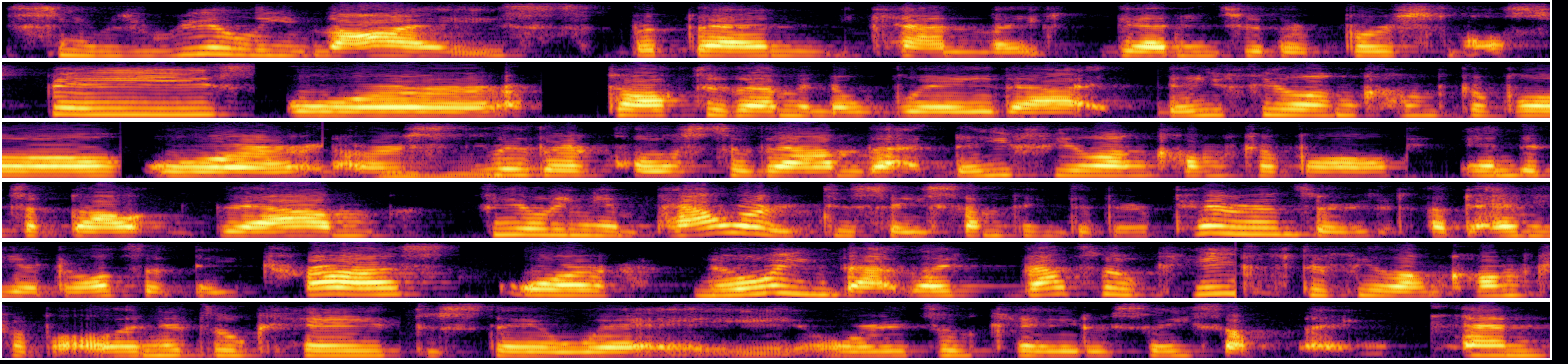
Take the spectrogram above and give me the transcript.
seems really nice, but then can like get into their personal space or talk to them in a way that they feel uncomfortable or or mm-hmm. slither close to them that they feel uncomfortable. And it's about them feeling empowered to say something to their parents or to any adults that they trust or knowing that like that's okay to feel uncomfortable and it's okay to stay away or it's okay to say something and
